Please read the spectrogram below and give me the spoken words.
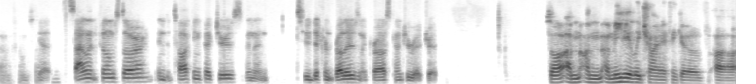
Film, film, film. Yeah, silent film star into talking pictures, and then two different brothers in a cross country road trip. So I'm I'm immediately trying to think of uh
